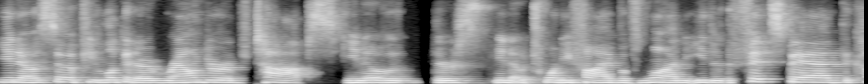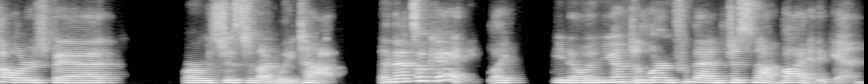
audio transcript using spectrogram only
you know so if you look at a rounder of tops you know there's you know 25 of one either the fit's bad the color's bad or it was just an ugly top. And that's okay. Like you know and you have to learn from that and just not buy it again.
